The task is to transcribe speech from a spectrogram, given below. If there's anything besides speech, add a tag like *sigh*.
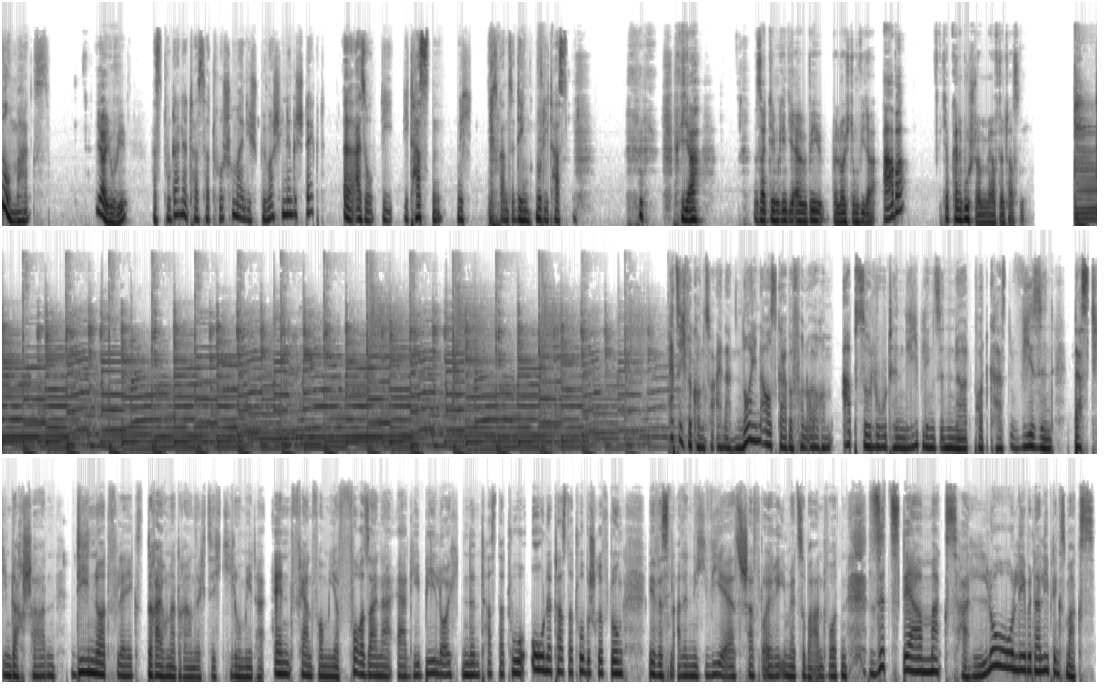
Du, Max, Ja, Juvi. hast du deine Tastatur schon mal in die Spülmaschine gesteckt? Äh, also die, die Tasten, nicht das ganze Ding, nur die Tasten. *laughs* Ja, seitdem ging die RGB-Beleuchtung wieder. Aber ich habe keine Buchstaben mehr auf den Tasten. Herzlich willkommen zu einer neuen Ausgabe von eurem absoluten Lieblings-Nerd-Podcast. Wir sind das Team Dachschaden, die Nerdflakes, 363 Kilometer entfernt von mir vor seiner RGB-leuchtenden Tastatur ohne Tastaturbeschriftung. Wir wissen alle nicht, wie er es schafft, eure E-Mail zu beantworten. Sitzt der Max. Hallo, lebender Lieblingsmax.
